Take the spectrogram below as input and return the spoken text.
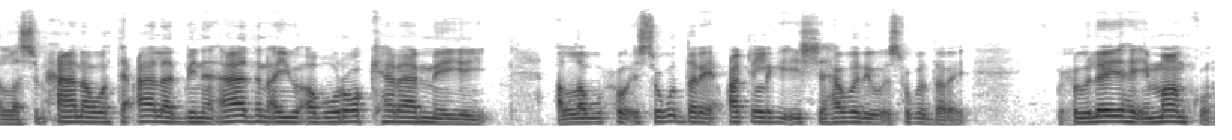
Allah subxaanahu wa tacaala bini aadan ayuu abuuro karaameeyey. Allah wuxuu isugu daray caqligii iyo shahwadii uu isugu daray. Wuxuu leeyahay imaamku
